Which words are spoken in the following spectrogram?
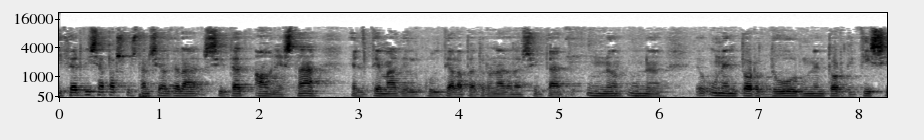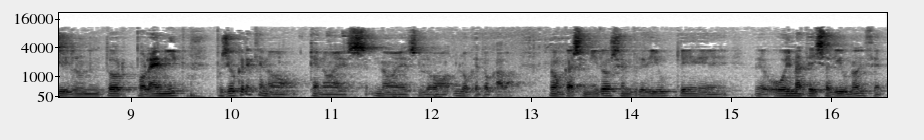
i fer aquesta part substancial de la ciutat on està el tema del culte a la patrona de la ciutat, una, una, un entorn dur, un entorn difícil, un entorn polèmic, pues jo crec que no, que no és, no és lo, lo que tocava. Don Casimiro sempre diu que, o ell mateixa diu, no? Dice,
